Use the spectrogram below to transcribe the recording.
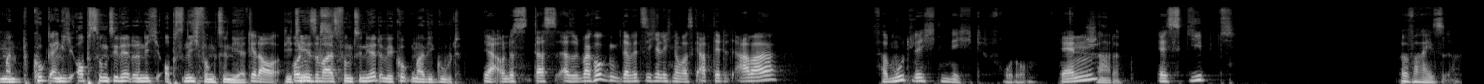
Man guckt eigentlich, ob es funktioniert und nicht, ob es nicht funktioniert. Genau. Die These Und- war, es funktioniert und wir gucken mal, wie gut. Ja, und das, das, also mal gucken, da wird sicherlich noch was geupdatet, aber vermutlich nicht, Frodo. Denn Schade. es gibt Beweise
